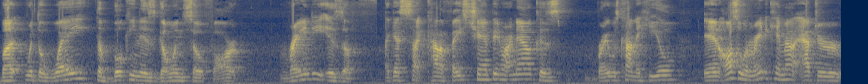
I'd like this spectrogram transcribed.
But with the way the booking is going so far, Randy is a, I guess, like kind of face champion right now because Bray was kind of heel. And also, when Randy came out after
